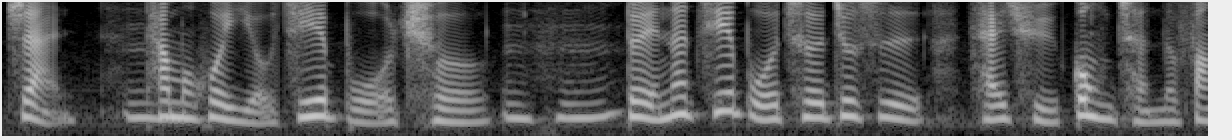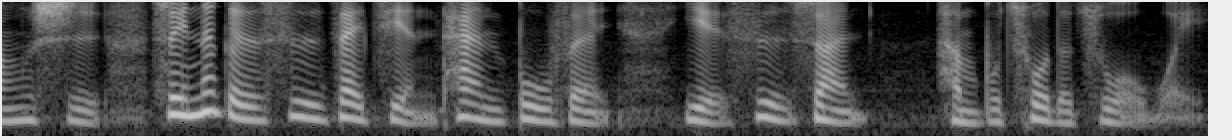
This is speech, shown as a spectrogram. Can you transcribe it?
站，嗯、他们会有接驳车，嗯哼，对，那接驳车就是采取共乘的方式，所以那个是在减碳部分也是算很不错的作为。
